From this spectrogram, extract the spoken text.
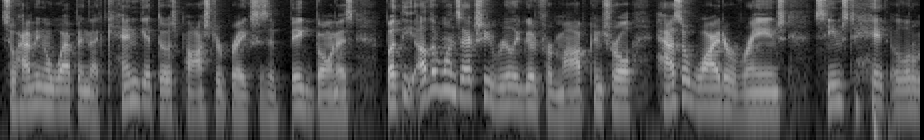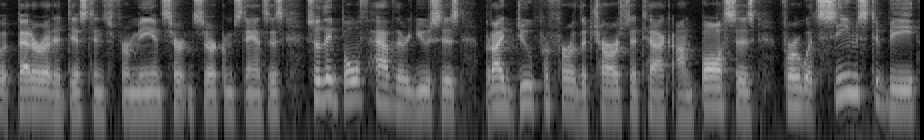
so having a weapon that can get those posture breaks is a big bonus. But the other one's actually really good for mob control, has a wider range, seems to hit a little bit better at a distance for me in certain circumstances, so they both have their uses, but I do prefer the charged attack on bosses for what seems to be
